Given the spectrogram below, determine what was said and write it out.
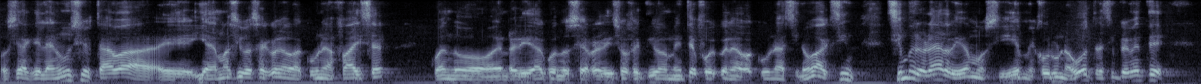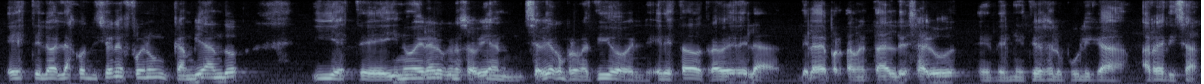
o sea que el anuncio estaba, eh, y además iba a ser con la vacuna Pfizer, cuando en realidad cuando se realizó efectivamente fue con la vacuna Sinovac, sin, sin valorar, digamos, si es mejor una u otra, simplemente este, las condiciones fueron cambiando y este y no era lo que nos habían se había comprometido el, Estado a través de la, de la departamental de salud eh, del Ministerio de Salud Pública a realizar.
